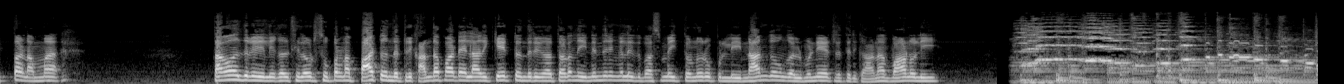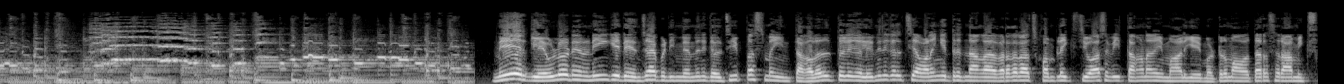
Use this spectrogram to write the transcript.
இப்போ நம்ம தகவல் துறை நிகழ்ச்சியில் ஒரு சூப்பரான பாட்டு வந்துட்டு இருக்கு அந்த பாட்டை எல்லாரும் கேட்டு வந்திருக்க தொடர்ந்து இணைந்திருங்கள். இது பசுமை தொண்ணூறு புள்ளி நான்கு உங்கள் முன்னேற்றத்திற்கான வானொலி. நேயர்கள் எவ்வளவு நேரம் நீங்க கேட்டு என்ஜாய் பண்ணி இந்த நிகழ்ச்சி பஸ்மையின் தகவல் தொழில்கள் இந்த நிகழ்ச்சியை வழங்கிட்டு இருந்தாங்க. வரதராஜ் காம்ப்ளெக்ஸ் யோசவி தங்கநகை மாளிகை மற்றும் அவதார செராமிக்ஸ்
